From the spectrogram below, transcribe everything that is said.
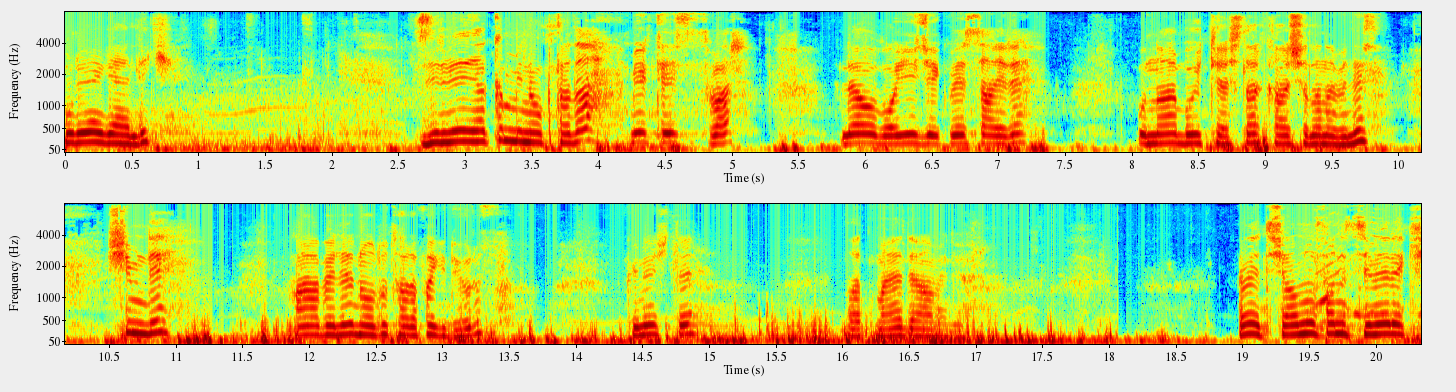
Buraya geldik. Zirveye yakın bir noktada bir tesis var. Lavabo, yiyecek vesaire. Bunlar bu ihtiyaçlar karşılanabilir. Şimdi harabelerin olduğu tarafa gidiyoruz. Güneş de batmaya devam ediyor. Evet Şanlıurfa'nın Siverek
